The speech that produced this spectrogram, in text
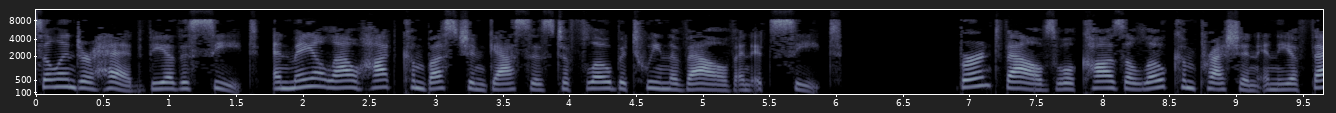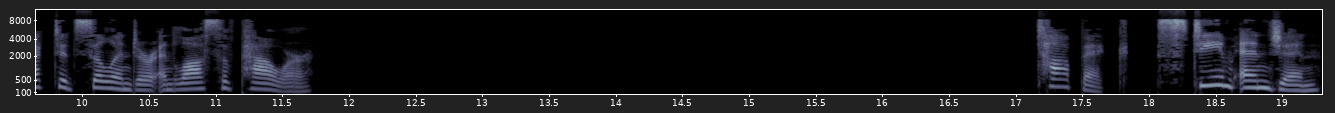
cylinder head via the seat, and may allow hot combustion gases to flow between the valve and its seat. Burnt valves will cause a low compression in the affected cylinder and loss of power. Topic. Steam engine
